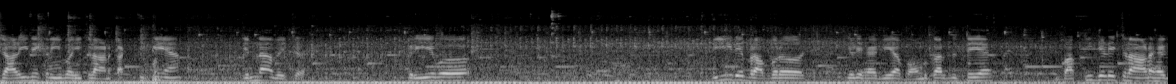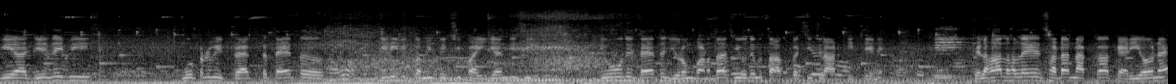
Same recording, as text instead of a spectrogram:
40 ਦੇ ਕਰੀਬ ਅਸੀਂ ਚਲਾਨ ਕੱਟ ਚੁੱਕੇ ਆ। ਜਿਨ੍ਹਾਂ ਵਿੱਚ ਕਰੀਬ 20 ਦੇ ਬਰਾਬਰ ਜਿਹੜੇ ਹੈਗੇ ਆ ਬਾਉਂਡ ਕਰ ਦਿੱਤੇ ਆ। ਬਾਕੀ ਜਿਹੜੇ ਚਲਾਨ ਹੈਗੇ ਆ, ਜਿਹਦੇ ਵੀ ਮੋਟਰ ਵੀ ਟਰੈਕਟ ਤਹਿਤ ਜਿਹੜੀ ਵੀ ਕਮੀ ਪੇਸ਼ੀ ਪਾਈ ਜਾਂਦੀ ਸੀ, ਜੋ ਉਹਦੇ ਤਹਿਤ ਜੁਰਮ ਬਣਦਾ ਸੀ, ਉਹਦੇ ਮੁਤਾਬਕ ਅਸੀਂ ਚਲਾਨ ਕੀਤੇ ਨੇ। ਫਿਲਹਾਲ ਹਲੇ ਸਾਡਾ ਨਾਕਾ ਕੈਰੀ ਔਨ ਹੈ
